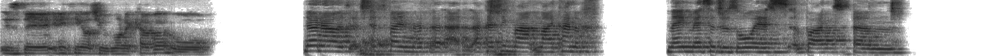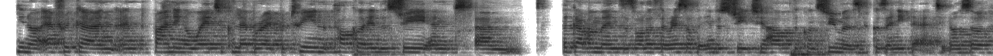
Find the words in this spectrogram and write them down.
is there anything else you would want to cover or? No, no, it's, it's fine. Like I think my, my kind of main message is always about, um, you know, Africa and, and finding a way to collaborate between the telco industry and um, the governments as well as the rest of the industry to help the consumers because they need that, you know. So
